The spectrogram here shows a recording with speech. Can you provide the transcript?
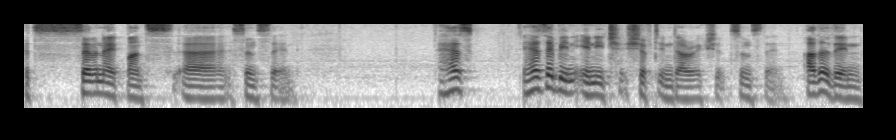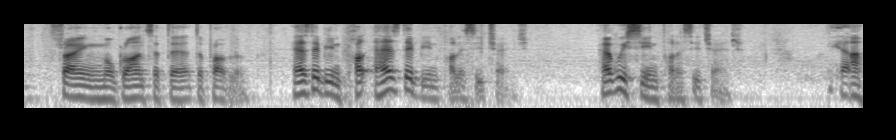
It's seven, eight months uh, since then. Has has there been any ch- shift in direction since then, other than throwing more grants at the, the problem? Has there been has there been policy change? Have we seen policy change? Yeah. Ah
